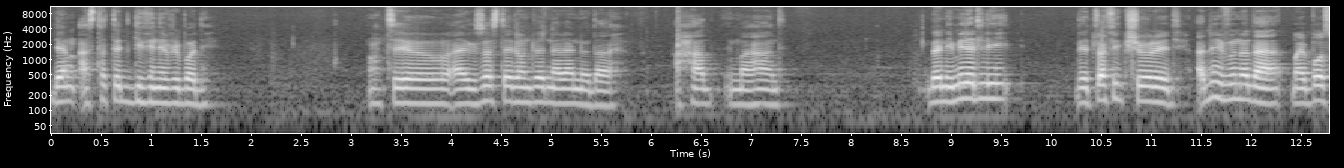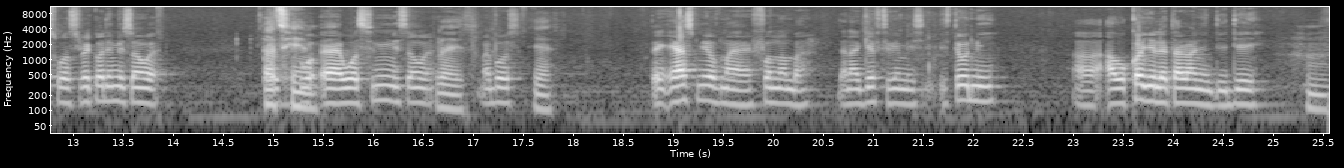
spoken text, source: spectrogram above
Then I started giving everybody until I exhausted 100 naira note that I had in my hand. Then immediately the traffic showed. I didn't even know that my boss was recording me somewhere. That's was, him. Uh, was filming me somewhere. Right. My boss. Yes. Then he asked me of my phone number. Then I gave to him. He, he told me, uh, I will call you later on in the day Hmm.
